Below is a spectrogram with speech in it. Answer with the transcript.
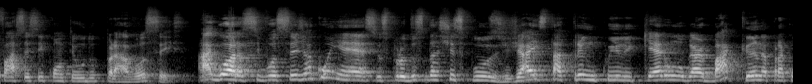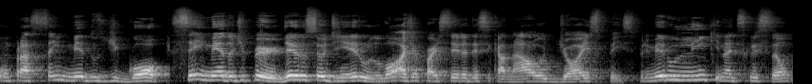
faço esse conteúdo para vocês. Agora, se você já conhece os produtos da X Plus, já está tranquilo e quer um lugar bacana para comprar sem medos de golpe, sem medo de perder o seu dinheiro, loja parceira desse canal, Joy Space. Primeiro link na descrição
